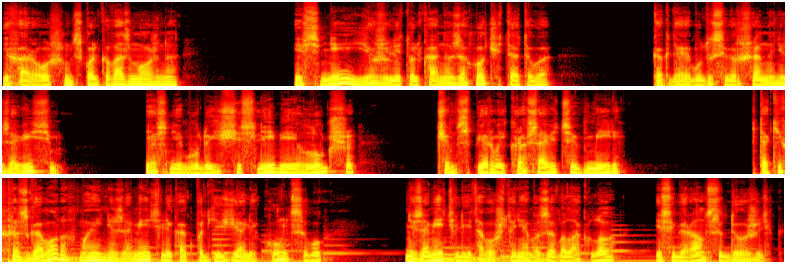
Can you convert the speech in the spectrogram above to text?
и хорошим, сколько возможно, и с ней, ежели только она захочет этого, когда я буду совершенно независим, я с ней буду и счастливее, и лучше, чем с первой красавицей в мире». В таких разговорах мы не заметили, как подъезжали к Кунцеву, не заметили и того, что небо заволокло, и собирался дождик.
